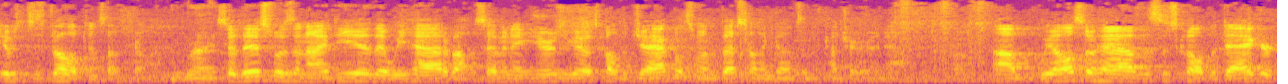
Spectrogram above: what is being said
it was developed in South Carolina. Right. So this was an idea that we had about seven, eight years ago. It's called the Jackal. It's one of the best-selling guns in the country right now. Um, we also have this is called the Dagger.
